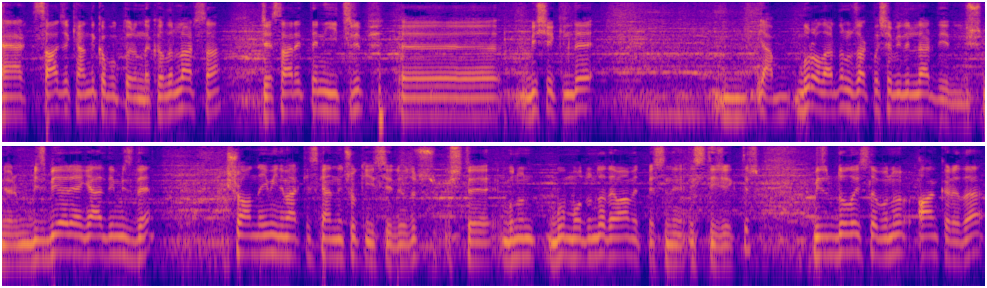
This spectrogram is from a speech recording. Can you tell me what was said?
eğer sadece kendi kabuklarında kalırlarsa cesaretlerini yitirip e, bir şekilde ya buralardan uzaklaşabilirler diye düşünüyorum. Biz bir araya geldiğimizde şu anda eminim herkes kendini çok iyi hissediyordur. İşte bunun bu modunda devam etmesini isteyecektir. Biz dolayısıyla bunu Ankara'da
